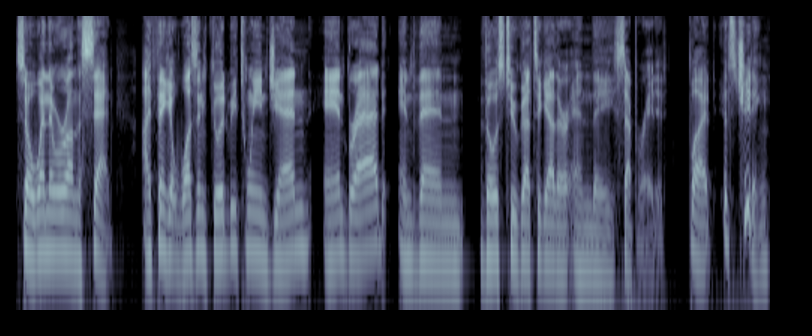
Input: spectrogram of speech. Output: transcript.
So when they were on the set I think it wasn't good between Jen and Brad and then those two got together and they separated but it's cheating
